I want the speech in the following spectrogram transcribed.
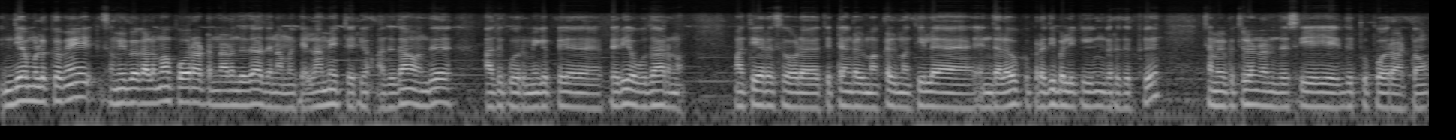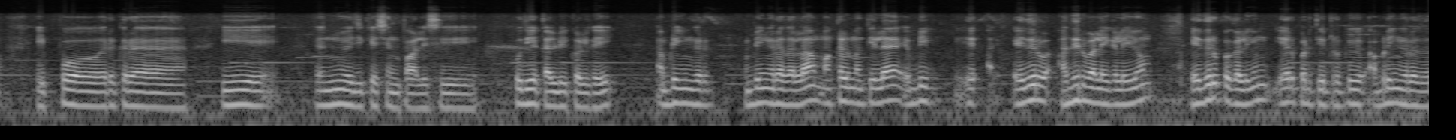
இந்தியா முழுக்கவே சமீப காலமாக போராட்டம் நடந்தது. அது நமக்கு எல்லாமே தெரியும். அதுதான் வந்து அதுக்கு ஒரு மிக பெரிய உதாரணம். மத்திய அரசோட திட்டங்கள் மக்கள் மத்தியில் எந்த அளவுக்கு பிரதிபலிக்குங்கிறதுக்கு சமீபத்தில் நடந்த சிஏஏ எதிர்ப்பு போராட்டம் இப்போது இருக்கிற இஏ நியூ எஜுகேஷன் பாலிசி புதிய கல்விக் கொள்கை அப்படிங்கிற அப்படிங்கிறதெல்லாம் மக்கள் மத்தியில் எப்படி எ- எதிர் அதிர்வலைகளையும் எதிர்ப்புகளையும் ஏற்படுத்திகிட்ருக்கு அப்படிங்கிறத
